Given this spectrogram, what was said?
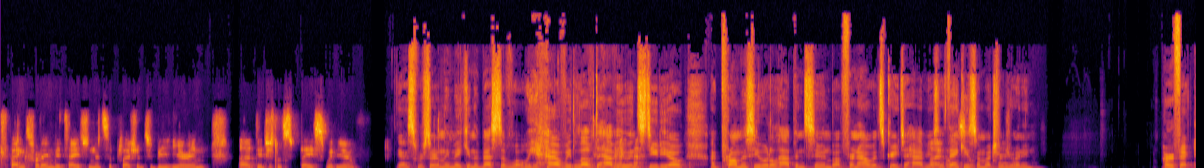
Thanks for the invitation. It's a pleasure to be here in uh, digital space with you. Yes, we're certainly making the best of what we have. We'd love to have you in studio. I promise you it'll happen soon, but for now, it's great to have you. So thank you so, so much cool. for joining. Perfect.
